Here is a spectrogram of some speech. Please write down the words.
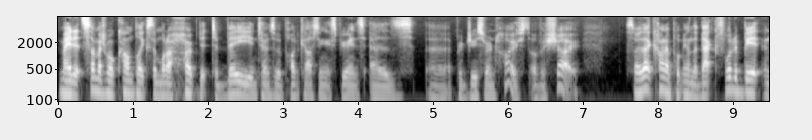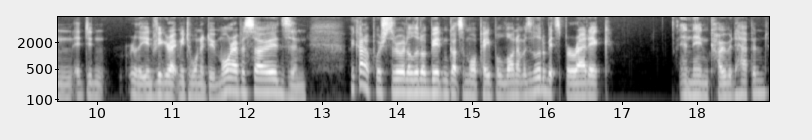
made it so much more complex than what I hoped it to be in terms of a podcasting experience as a producer and host of a show. So that kind of put me on the back foot a bit and it didn't really invigorate me to want to do more episodes. And we kind of pushed through it a little bit and got some more people on. It was a little bit sporadic. And then COVID happened.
